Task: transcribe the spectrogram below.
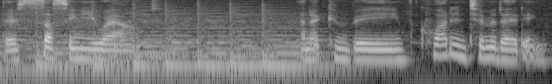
they're sussing you out. And it can be quite intimidating.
